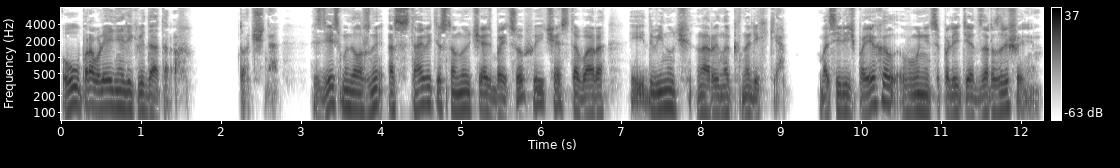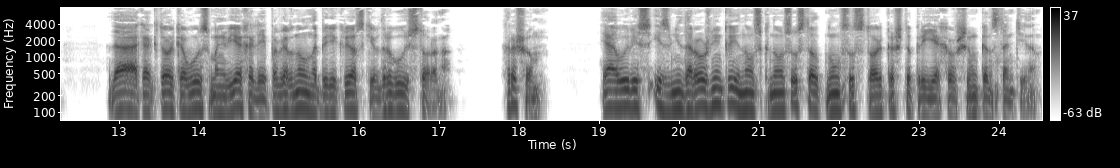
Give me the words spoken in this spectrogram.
У управления ликвидаторов. Точно. Здесь мы должны оставить основную часть бойцов и часть товара и двинуть на рынок налегке. Васильевич поехал в муниципалитет за разрешением. Да, как только в Усмань въехали, повернул на перекрестке в другую сторону. Хорошо. Я вылез из внедорожника и нос к носу столкнулся с только что приехавшим Константином.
